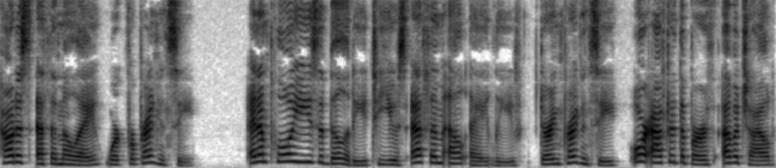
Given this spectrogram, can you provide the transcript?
How does FMLA work for pregnancy? An employee's ability to use FMLA leave during pregnancy or after the birth of a child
